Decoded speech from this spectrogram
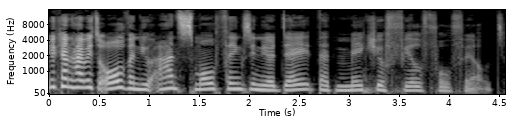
You can have it all when you add small things in your day that make you feel fulfilled.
